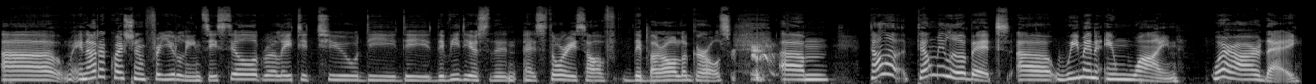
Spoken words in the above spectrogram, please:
Another question for you, Lindsay, still related to the, the, the videos, the stories of the Barolo girls. Um, tell, tell me a little bit, women in wine, where are they?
